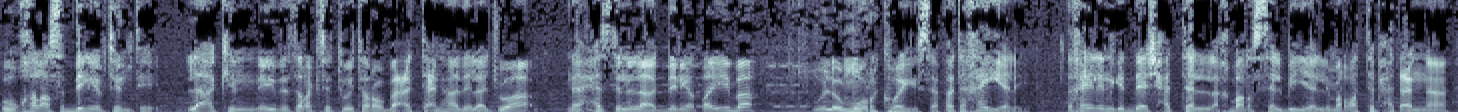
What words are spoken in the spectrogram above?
وخلاص الدنيا بتنتهي. لكن إذا تركت تويتر أو بعدت عن هذه الأجواء أحس إن لا الدنيا طيبة والأمور كويسة. فتخيلي تخيلي إن قديش حتى الأخبار السلبية اللي مرات تبحث عنها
